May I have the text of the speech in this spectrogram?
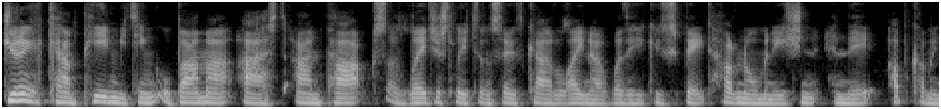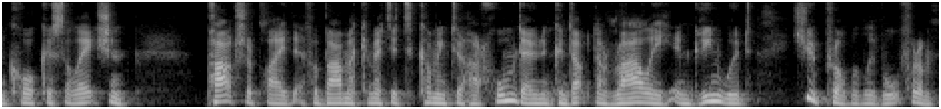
During a campaign meeting, Obama asked Ann Parks, a legislator in South Carolina, whether he could expect her nomination in the upcoming caucus election. Parks replied that if Obama committed to coming to her hometown and conduct a rally in Greenwood, she would probably vote for him.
